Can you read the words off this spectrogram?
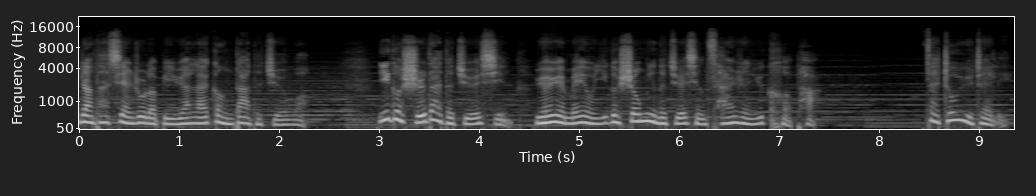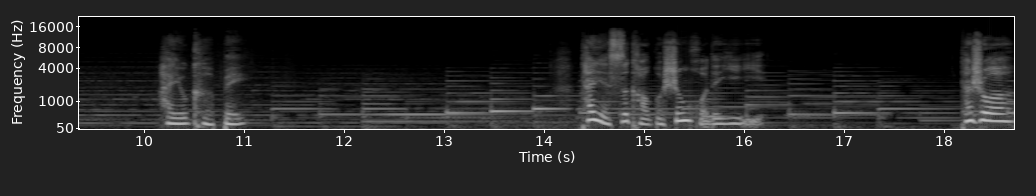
让他陷入了比原来更大的绝望。一个时代的觉醒，远远没有一个生命的觉醒残忍与可怕。在周玉这里。还有可悲。他也思考过生活的意义。他说：“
